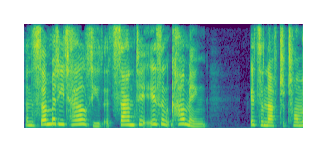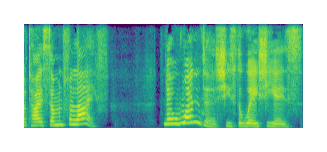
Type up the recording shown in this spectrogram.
and somebody tells you that Santa isn't coming it's enough to traumatize someone for life. No wonder she's the way she is.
